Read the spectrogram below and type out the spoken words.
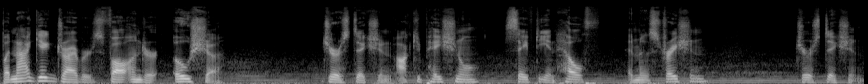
but not gig drivers, fall under OSHA jurisdiction, Occupational Safety and Health Administration jurisdiction.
